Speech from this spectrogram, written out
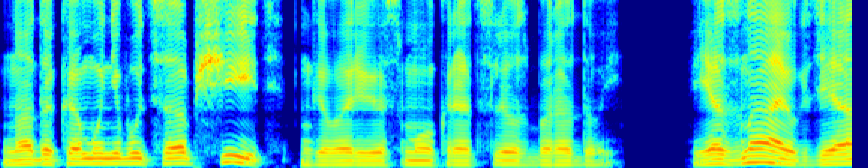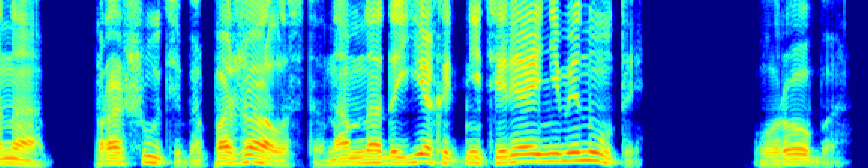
«Надо кому-нибудь сообщить», — говорю я с мокрой от слез бородой. «Я знаю, где она. Прошу тебя, пожалуйста, нам надо ехать, не теряя ни минуты». У Роба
